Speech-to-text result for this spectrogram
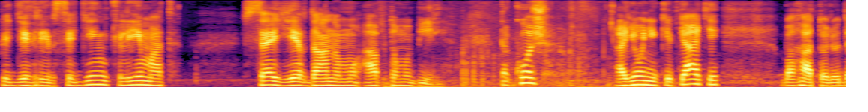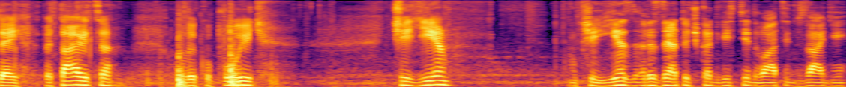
підігрів сидінь, клімат. Все є в даному автомобілі. Також Айоніки 5. Багато людей питаються, коли купують, чи є, чи є розеточка 220 ззаді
